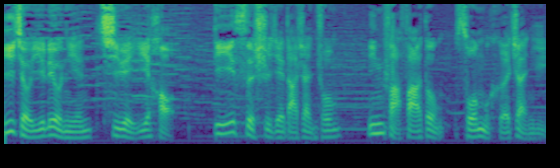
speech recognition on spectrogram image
一九一六年七月一号，第一次世界大战中，英法发动索姆河战役。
